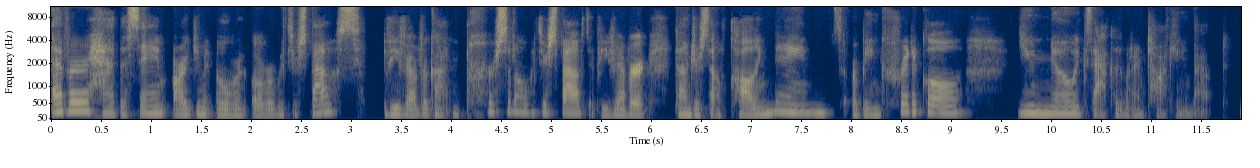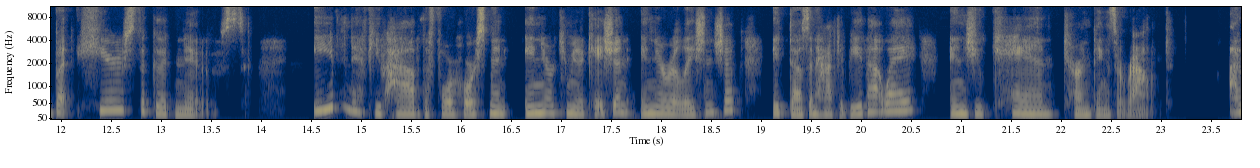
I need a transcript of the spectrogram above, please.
ever had the same argument over and over with your spouse, if you've ever gotten personal with your spouse, if you've ever found yourself calling names or being critical, you know exactly what I'm talking about. But here's the good news even if you have the four horsemen in your communication, in your relationship, it doesn't have to be that way, and you can turn things around. I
